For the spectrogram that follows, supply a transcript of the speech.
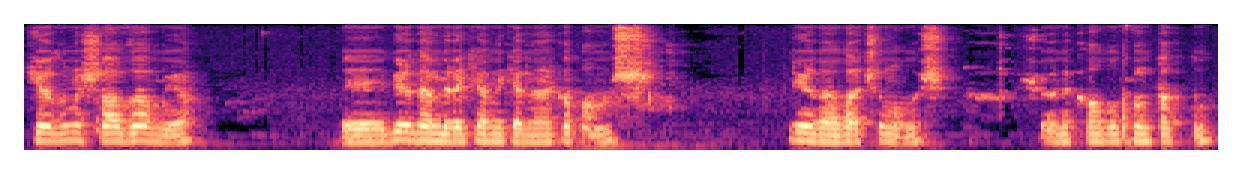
Cihazımız şarj almıyor. E, birdenbire kendi kendine kapanmış. Bir daha da açılmamış. Şöyle kablosunu taktım.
